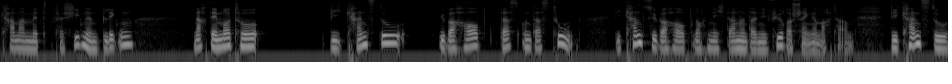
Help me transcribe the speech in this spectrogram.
kam man mit verschiedenen Blicken nach dem Motto, wie kannst du überhaupt das und das tun? Wie kannst du überhaupt noch nicht dann und dann den Führerschein gemacht haben? Wie kannst du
